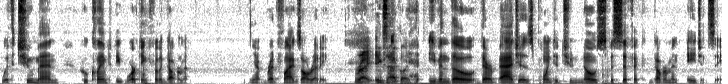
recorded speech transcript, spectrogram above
with two men who claimed to be working for the government. Yep, red flags already. Right, exactly. Even though their badges pointed to no specific government agency.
